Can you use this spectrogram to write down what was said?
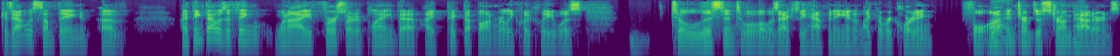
because that was something of I think that was a thing when I first started playing that I picked up on really quickly was to listen to what was actually happening in like a recording full uh, Right. in terms of strum patterns.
